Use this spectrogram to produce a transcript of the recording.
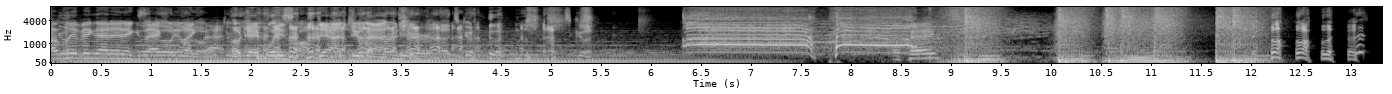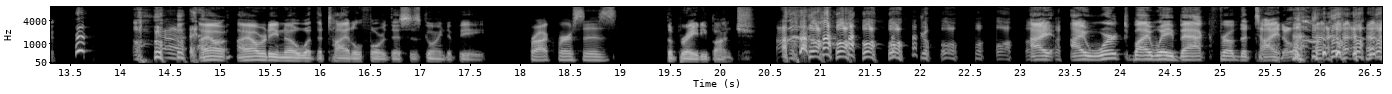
I'm good. leaving that in exactly No, no, like no, that. Okay, please, yeah, do that. here. That's good. That's good. Ah! Okay. I I already know what the title for this is going to be: Brock versus. the Brady Bunch. come on. I I worked my way back from the title. I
